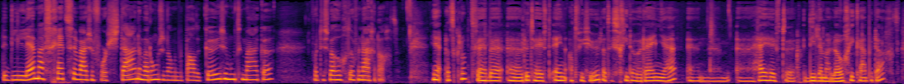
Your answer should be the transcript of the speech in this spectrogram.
De dilemma schetsen waar ze voor staan en waarom ze dan een bepaalde keuze moeten maken. Er wordt dus wel hoog over nagedacht. Ja, dat klopt. We hebben, uh, Rutte heeft één adviseur, dat is Guido Rijnja. En uh, uh, hij heeft de dilemma logica bedacht.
